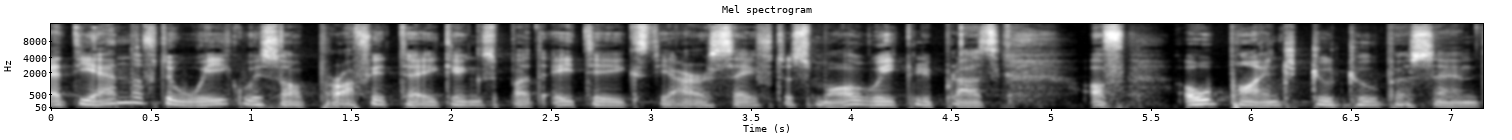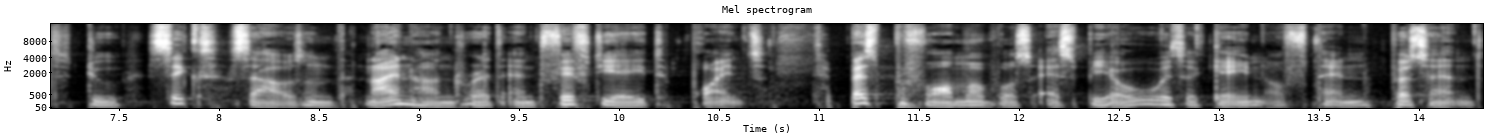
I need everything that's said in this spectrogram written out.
At the end of the week, we saw profit takings, but ATX TR saved a small weekly plus of 0.22% to 6,958 points. Best performer was SBO with a gain of 10%.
